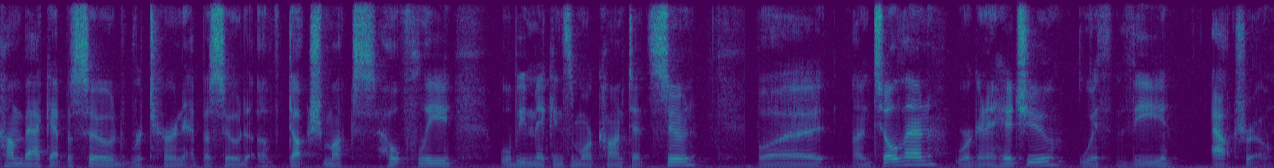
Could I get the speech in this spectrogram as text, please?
comeback episode, return episode of Duck Schmucks. Hopefully, we'll be making some more content soon. But until then, we're going to hit you with the outro.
